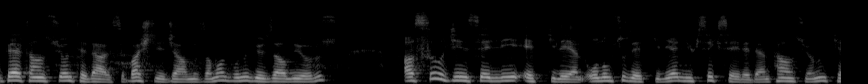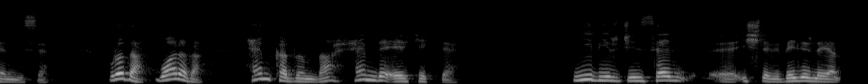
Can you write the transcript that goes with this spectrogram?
hipertansiyon tedavisi başlayacağımız zaman bunu göze alıyoruz. Asıl cinselliği etkileyen, olumsuz etkileyen, yüksek seyreden tansiyonun kendisi. Burada bu arada hem kadında hem de erkekte iyi bir cinsel e, işlevi belirleyen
